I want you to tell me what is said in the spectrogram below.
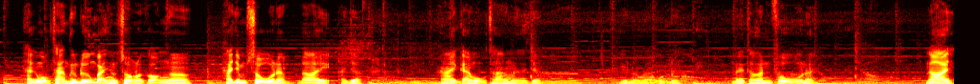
hai cái một tháng tương đương bán sản số là khoảng uh, 200 xu nè. Đấy thấy chưa? Hai cái một tháng này thấy chưa? Dưới là ba quốc đi. Này thân anh phụ này rồi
